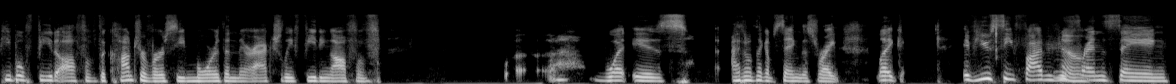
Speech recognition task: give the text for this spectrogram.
People feed off of the controversy more than they're actually feeding off of uh, what is. I don't think I'm saying this right. Like, if you see five of your No. friends saying,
